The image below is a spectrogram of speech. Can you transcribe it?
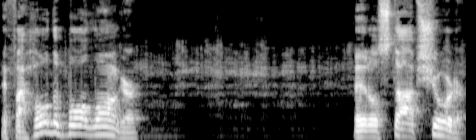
if I hold the ball longer, it'll stop shorter.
